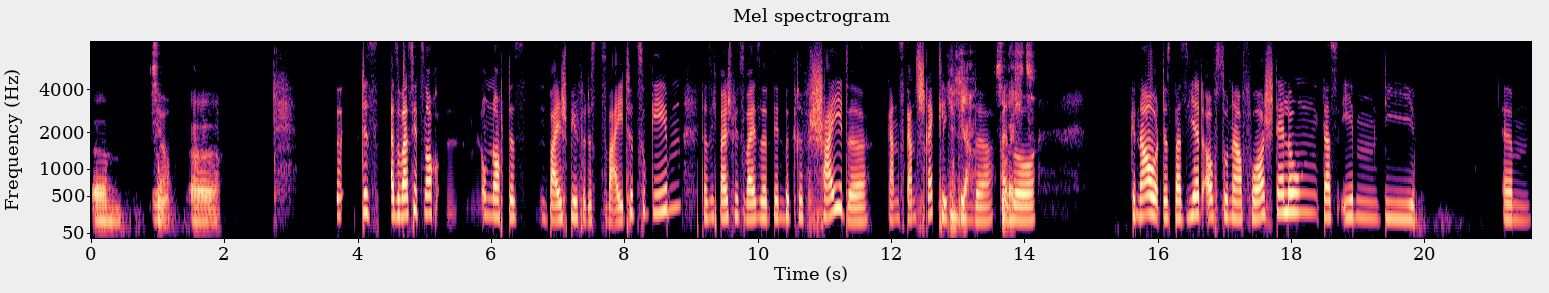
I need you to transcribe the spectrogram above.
Ähm, so. Ja. Äh, das, also was jetzt noch, um noch das ein Beispiel für das zweite zu geben, dass ich beispielsweise den Begriff Scheide ganz, ganz schrecklich ja, finde. So also recht. genau, das basiert auf so einer Vorstellung, dass eben die ähm,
